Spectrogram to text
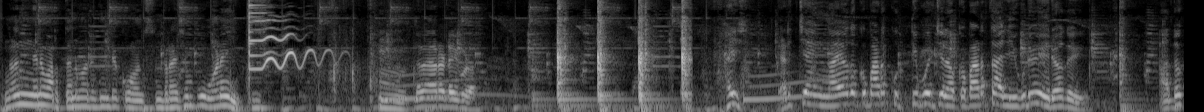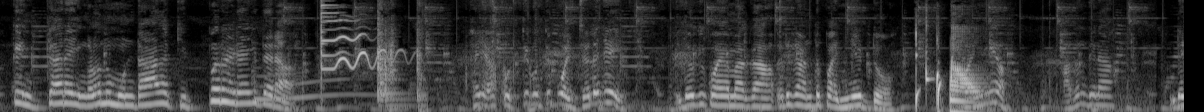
നിങ്ങൾ ഇങ്ങനെ വർത്തമാനം പറഞ്ഞിട്ട് കോൺസെൻട്രേഷൻ ഇത് വേറെ ആയിക്കൂടെ ഹേയ്, എടാ ചെങ്ങായി അതൊക്കെ പാടെ കുത്തി പൊളിച്ചില്ല. ഒക്കെ പാടെ തലി കൂടി വരും അത്. അതൊക്കെ എനിക്കറിയാം. നിങ്ങളൊന്ന് മുണ്ടാതെ ഇപ്പൊ റെഡിയാക്കി തരാ. ആ കുത്തി കുത്തി പൊളിച്ചല്ലേ ജയ്. ഇതൊക്കെ കോയമാക്ക ഒരു രണ്ട് പഞ്ഞി കിട്ടോ പഞ്ഞിയോ? അതെന്തിനാ? എന്റെ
